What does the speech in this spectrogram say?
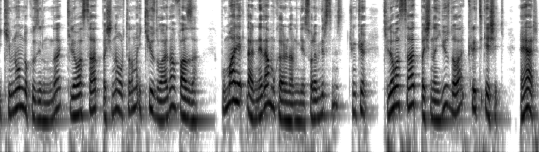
2019 yılında kilowatt saat başına ortalama 200 dolardan fazla. Bu maliyetler neden bu kadar önemli diye sorabilirsiniz. Çünkü kilowatt saat başına 100 dolar kritik eşik. Eğer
